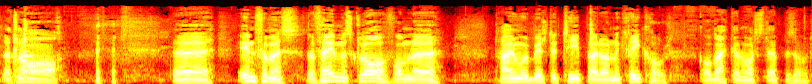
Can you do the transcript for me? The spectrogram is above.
The claw. the infamous, the famous claw from the time we built the tee pad on the creek hole. Go back and watch the episode.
